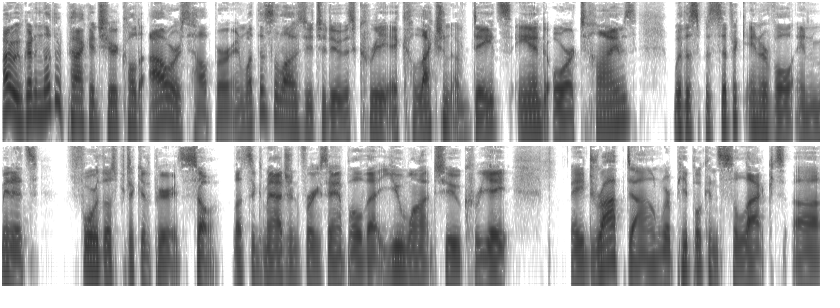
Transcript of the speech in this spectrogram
All right, we've got another package here called Hours Helper, and what this allows you to do is create a collection of dates and or times with a specific interval in minutes for those particular periods. So, let's imagine for example that you want to create a drop down where people can select uh,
